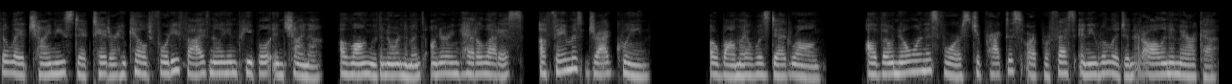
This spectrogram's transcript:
the late Chinese dictator who killed 45 million people in China, along with an ornament honoring Hedda Lettuce, a famous drag queen. Obama was dead wrong. Although no one is forced to practice or profess any religion at all in America,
